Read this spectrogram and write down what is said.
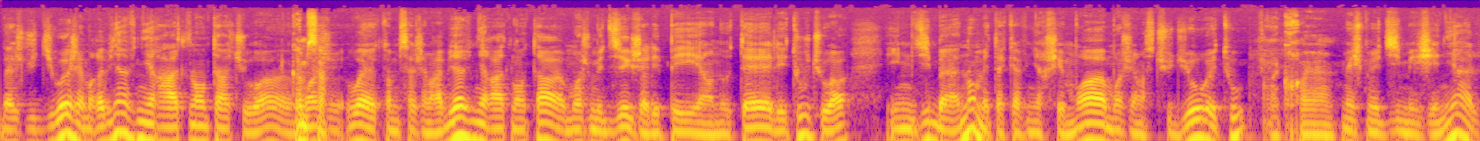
ben, je lui dis, ouais, j'aimerais bien venir à Atlanta, tu vois. Comme Moi, ça. je- Ouais, comme ça, j'aimerais bien venir à Atlanta. Moi, je me disais que j'allais payer un hôtel et tout, tu vois. Et il me dit, bah non, mais t'as qu'à venir chez moi, moi j'ai un studio et tout. Incroyable. Mais je me dis, mais génial.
